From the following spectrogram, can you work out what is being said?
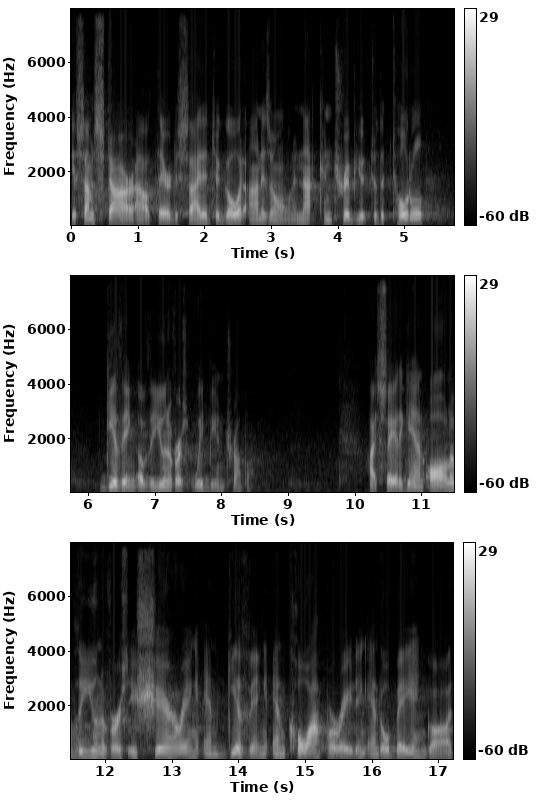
If some star out there decided to go it on his own and not contribute to the total giving of the universe, we'd be in trouble. I say it again all of the universe is sharing and giving and cooperating and obeying God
